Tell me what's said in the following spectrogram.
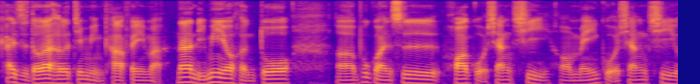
开始都在喝精品咖啡嘛，那里面有很多呃，不管是花果香气哦、莓果香气，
